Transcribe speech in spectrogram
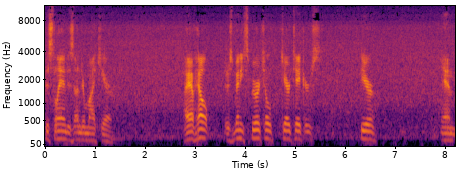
This land is under my care. I have help there's many spiritual caretakers here, and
